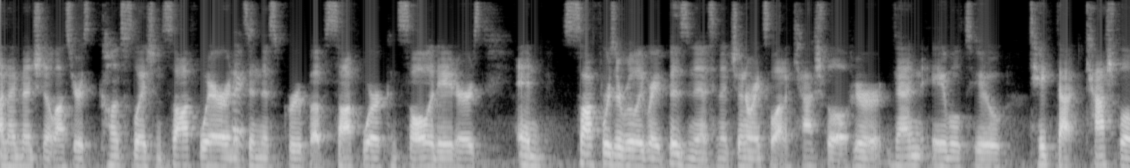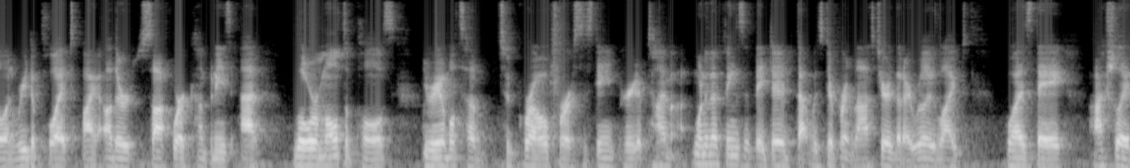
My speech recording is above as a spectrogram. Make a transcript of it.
and I mentioned it last year, is Constellation Software, and it's in this group of software consolidators. And software is a really great business and it generates a lot of cash flow. If you're then able to take that cash flow and redeploy it to buy other software companies at lower multiples, you're able to, to grow for a sustained period of time. One of the things that they did that was different last year that I really liked was they actually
